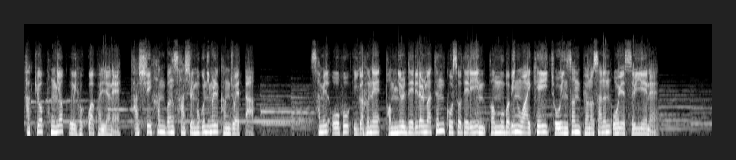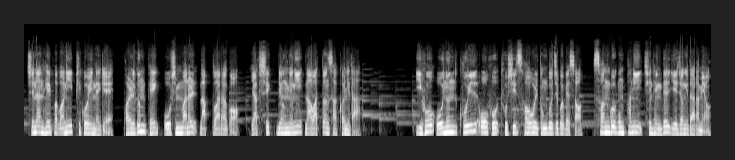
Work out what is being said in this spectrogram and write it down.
학교 폭력 의혹과 관련해 다시 한 번 사실무근임을 강조했다. 3일 오후 이가흔의 법률 대리를 맡은 고소 대리인 법무법인 YK 조인선 변호사는 OSEN에 지난해 법원이 피고인에게 벌금 150만을 납부하라고 약식 명령이 나왔던 사건이다. 이후 오는 9일 오후 2시 서울 동부지법에서 선고 공판이 진행될 예정이다라며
